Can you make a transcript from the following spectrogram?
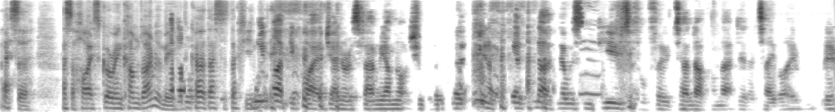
That's a that's a high scoring come dine with me. Oh, that's, that's we might be quite a generous family. I'm not sure, but, but you know, but no, there was some beautiful food turned up on that dinner table. It, it,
